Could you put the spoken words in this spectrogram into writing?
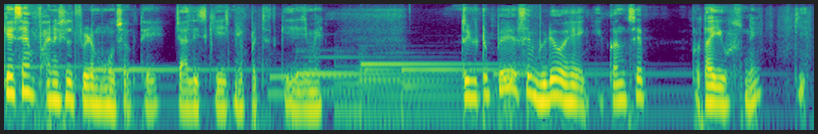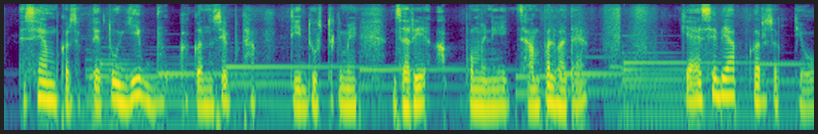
कैसे हम फाइनेंशियल फ्रीडम हो सकते हैं चालीस की एज में पचास की एज में। तो यूट्यूब पे ऐसे वीडियो है कि कंसेप्ट बताई उसने कि ऐसे हम कर सकते हैं। तो ये बुक का कंसेप्ट था, तीन दोस्तों के मैं। ज़रिए आपको मैंने एग्ज़ाम्पल बताया। कि ऐसे भी आप कर सकते हो।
